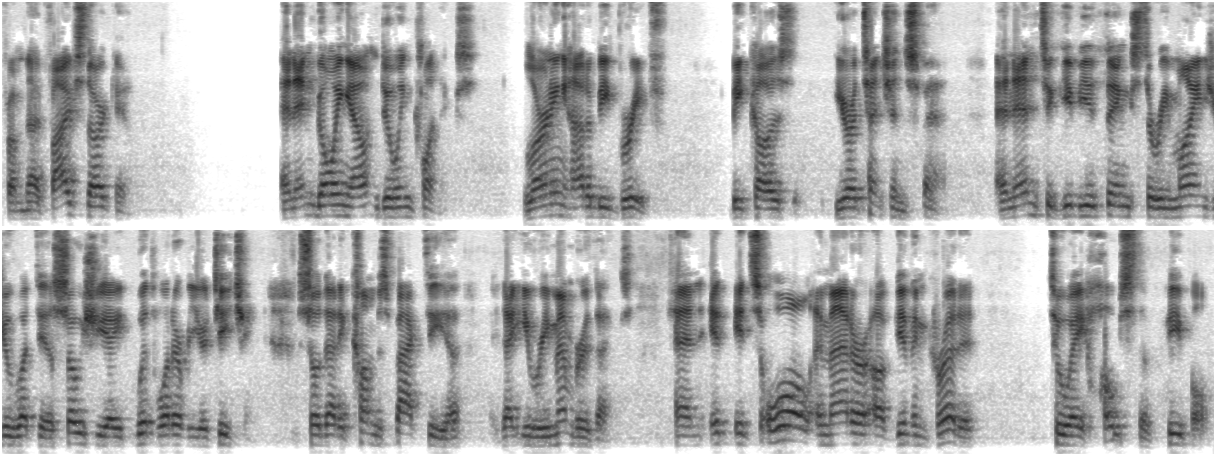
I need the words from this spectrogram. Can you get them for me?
from that five star camp. And then going out and doing clinics, learning how to be brief because your attention span. And then to give you things to remind you what to associate with whatever you're teaching so that it comes back to you, that you remember things. And it, it's all a matter of giving credit to a host of people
